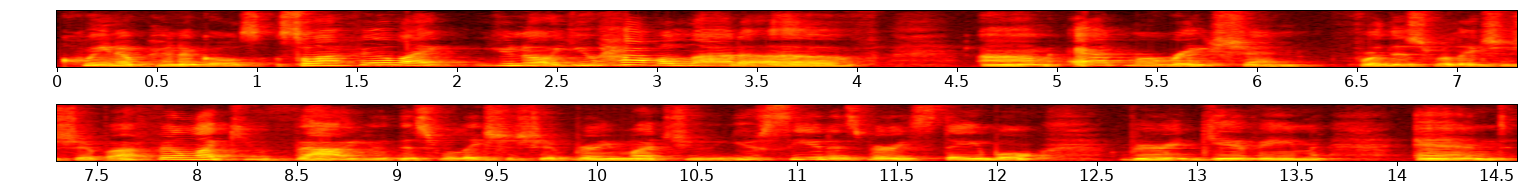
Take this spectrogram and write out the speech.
Queen of Pentacles. So I feel like, you know, you have a lot of um, admiration for this relationship. I feel like you value this relationship very much. You, you see it as very stable, very giving, and,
